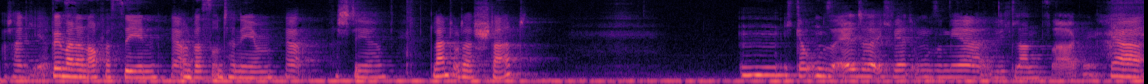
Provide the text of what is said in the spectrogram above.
wahrscheinlich eher. Will man dann auch was sehen Ja. und was unternehmen? Ja. Verstehe. Land oder Stadt? Mm, Ich glaube, umso älter ich werde, umso mehr will ich Land sagen. Ja.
